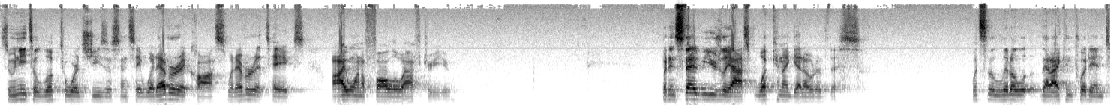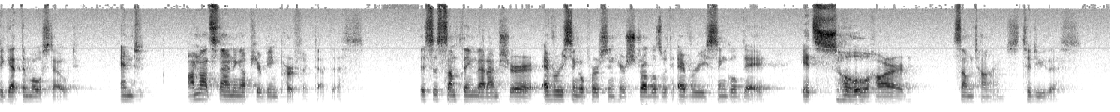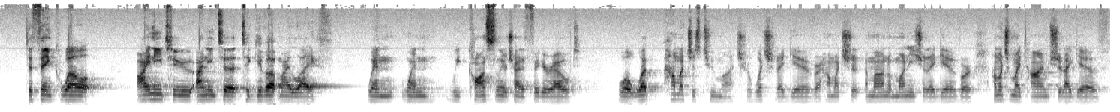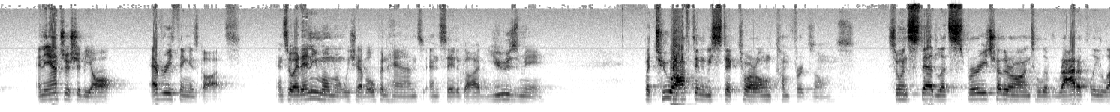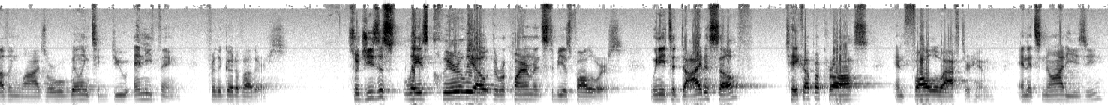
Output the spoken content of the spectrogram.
So we need to look towards Jesus and say, Whatever it costs, whatever it takes, I want to follow after you. But instead, we usually ask, what can I get out of this? What's the little that I can put in to get the most out? And I'm not standing up here being perfect at this. This is something that I'm sure every single person here struggles with every single day. It's so hard sometimes to do this. To think, well, I need to, I need to, to give up my life when, when we constantly are trying to figure out well, what, how much is too much? Or what should I give? Or how much should, amount of money should I give? Or how much of my time should I give? And the answer should be all. Everything is God's. And so at any moment, we should have open hands and say to God, use me. But too often, we stick to our own comfort zones. So instead, let's spur each other on to live radically loving lives where we're willing to do anything for the good of others. So Jesus lays clearly out the requirements to be his followers. We need to die to self, take up a cross, and follow after him. and it's not easy,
